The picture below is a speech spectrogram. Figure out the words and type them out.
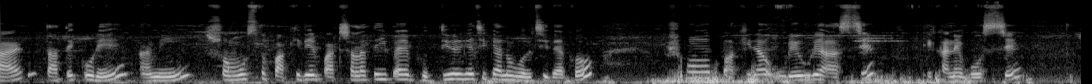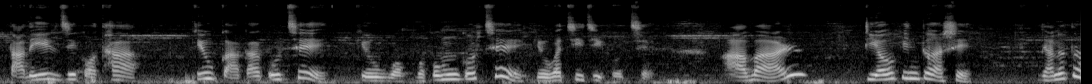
আর তাতে করে আমি সমস্ত পাখিদের পাঠশালাতেই প্রায় ভর্তি হয়ে গেছি কেন বলছি দেখো? সব পাখিরা উড়ে উড়ে আসছে, এখানে বসছে। তাদের যে কথা, কেউ কাকা করছে, কেউ বক বকম করছে, কেউ বা চিচি করছে। আবার টিয়াও কিন্তু আসে, জানো তো?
